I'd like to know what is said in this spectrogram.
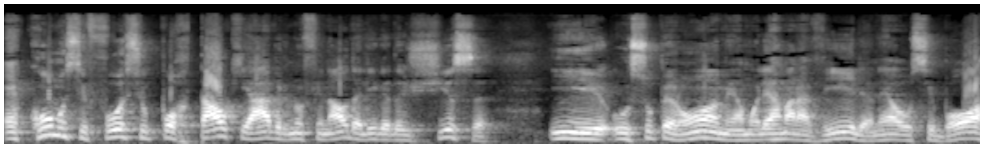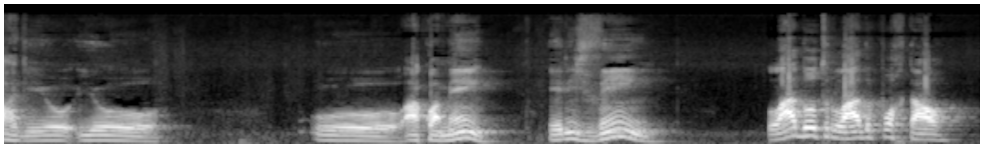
É como se fosse o portal que abre no final da Liga da Justiça e o Super-Homem, a Mulher Maravilha, né, o Cyborg e e o, o Aquaman, eles vêm lá do outro lado do portal.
